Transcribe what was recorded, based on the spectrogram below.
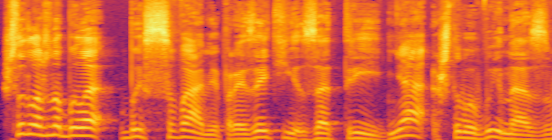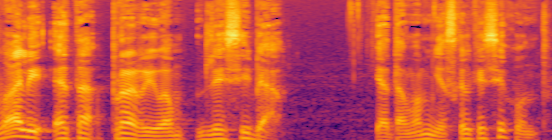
что должно было бы с вами произойти за три дня, чтобы вы назвали это прорывом для себя? Я дам вам несколько секунд.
